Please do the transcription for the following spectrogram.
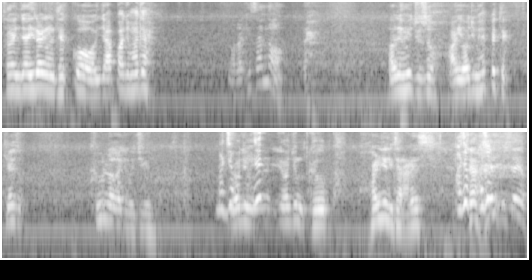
자 이제 1학년 됐고 이제 아빠 좀 하자. 뭐라 했었노? 나좀 해주소. 아 요즘 햇볕에 계속 그을러가지고 지금. 맞아, 요즘 요즘 그 관리를 잘 안 했어. 맞아, 자 맞아. 해주세요.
